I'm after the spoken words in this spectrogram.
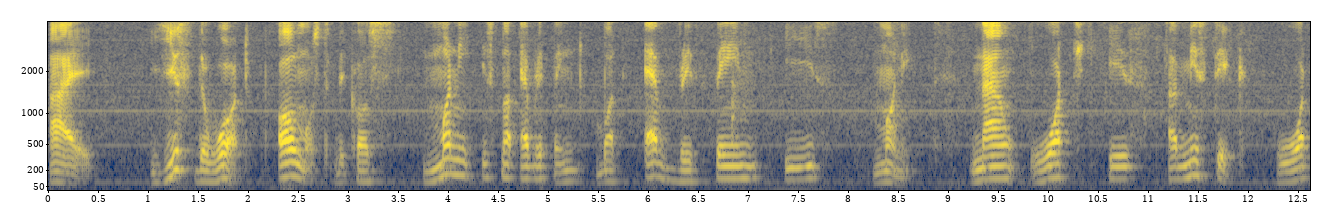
I use the word almost because money is not everything, but everything is money. Now, what is a mistake? What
